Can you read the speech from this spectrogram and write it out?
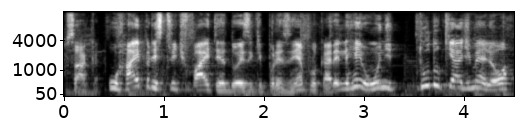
saca? O Hyper Street Fighter 2 aqui, por exemplo, cara, ele reúne tudo que há de melhor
